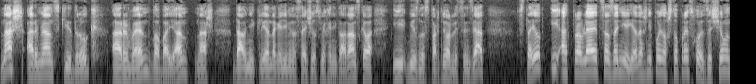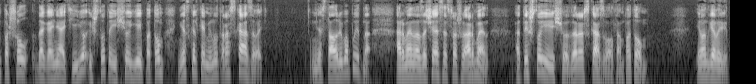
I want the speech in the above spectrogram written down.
Наш армянский друг Армен Бабаян, наш давний клиент Академии настоящего успеха Никола Танского и бизнес-партнер, лицензиат, встает и отправляется за ней. Я даже не понял, что происходит, зачем он пошел догонять ее и что-то еще ей потом несколько минут рассказывать. Мне стало любопытно. Армен возвращается и спрашивает, Армен, а ты что ей еще рассказывал там потом? И он говорит,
